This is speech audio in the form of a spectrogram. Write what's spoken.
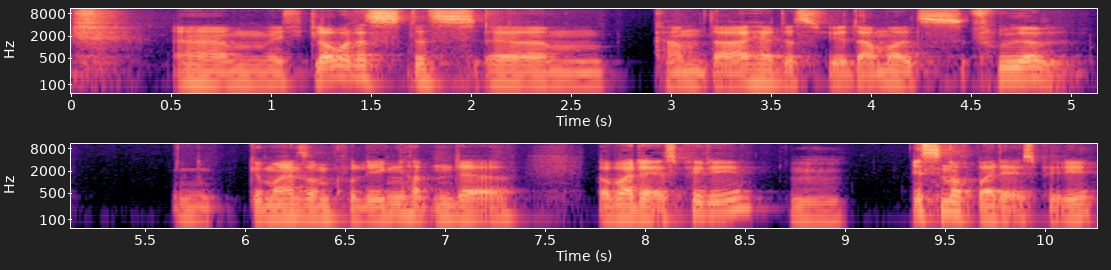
ähm, ich glaube, das, das ähm, kam daher, dass wir damals früher einen gemeinsamen Kollegen hatten, der war bei der SPD, mhm. ist noch bei der SPD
